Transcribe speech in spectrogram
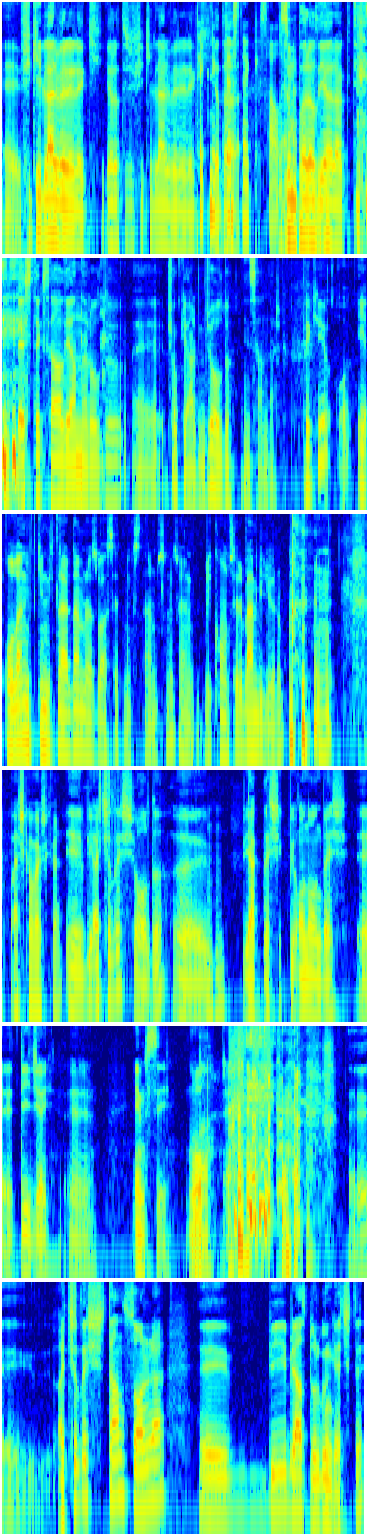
e, fikirler vererek, yaratıcı fikirler vererek Teknik ya da destek sağlayarak. zımparalayarak teknik destek sağlayanlar oldu. E, çok yardımcı oldu insanlar. Peki o, e, olan etkinliklerden biraz bahsetmek ister misiniz? Yani bir konseri ben biliyorum. başka başka. Ee, bir açılış oldu. Ee, hı hı. Yaklaşık bir 10-15 e, DJ, e, MC. Bunlar. Oh. e, açılıştan sonra e, bir biraz durgun geçti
